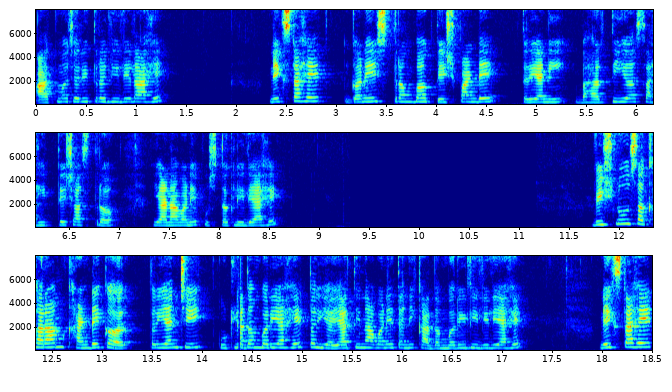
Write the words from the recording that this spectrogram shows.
आत्मचरित्र लिहिलेला आहे. नेक्स्ट आहेत गणेश त्र्यंबक देशपांडे तर यांनी भारतीय साहित्यशास्त्र या नावाने पुस्तक लिहिले आहे. विष्णू सखाराम खांडेकर तर यांची कुठली कादंबरी आहे? तर ययाती नावाने त्यांनी कादंबरी लिहिलेली आहे. नेक्स्ट आहेत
